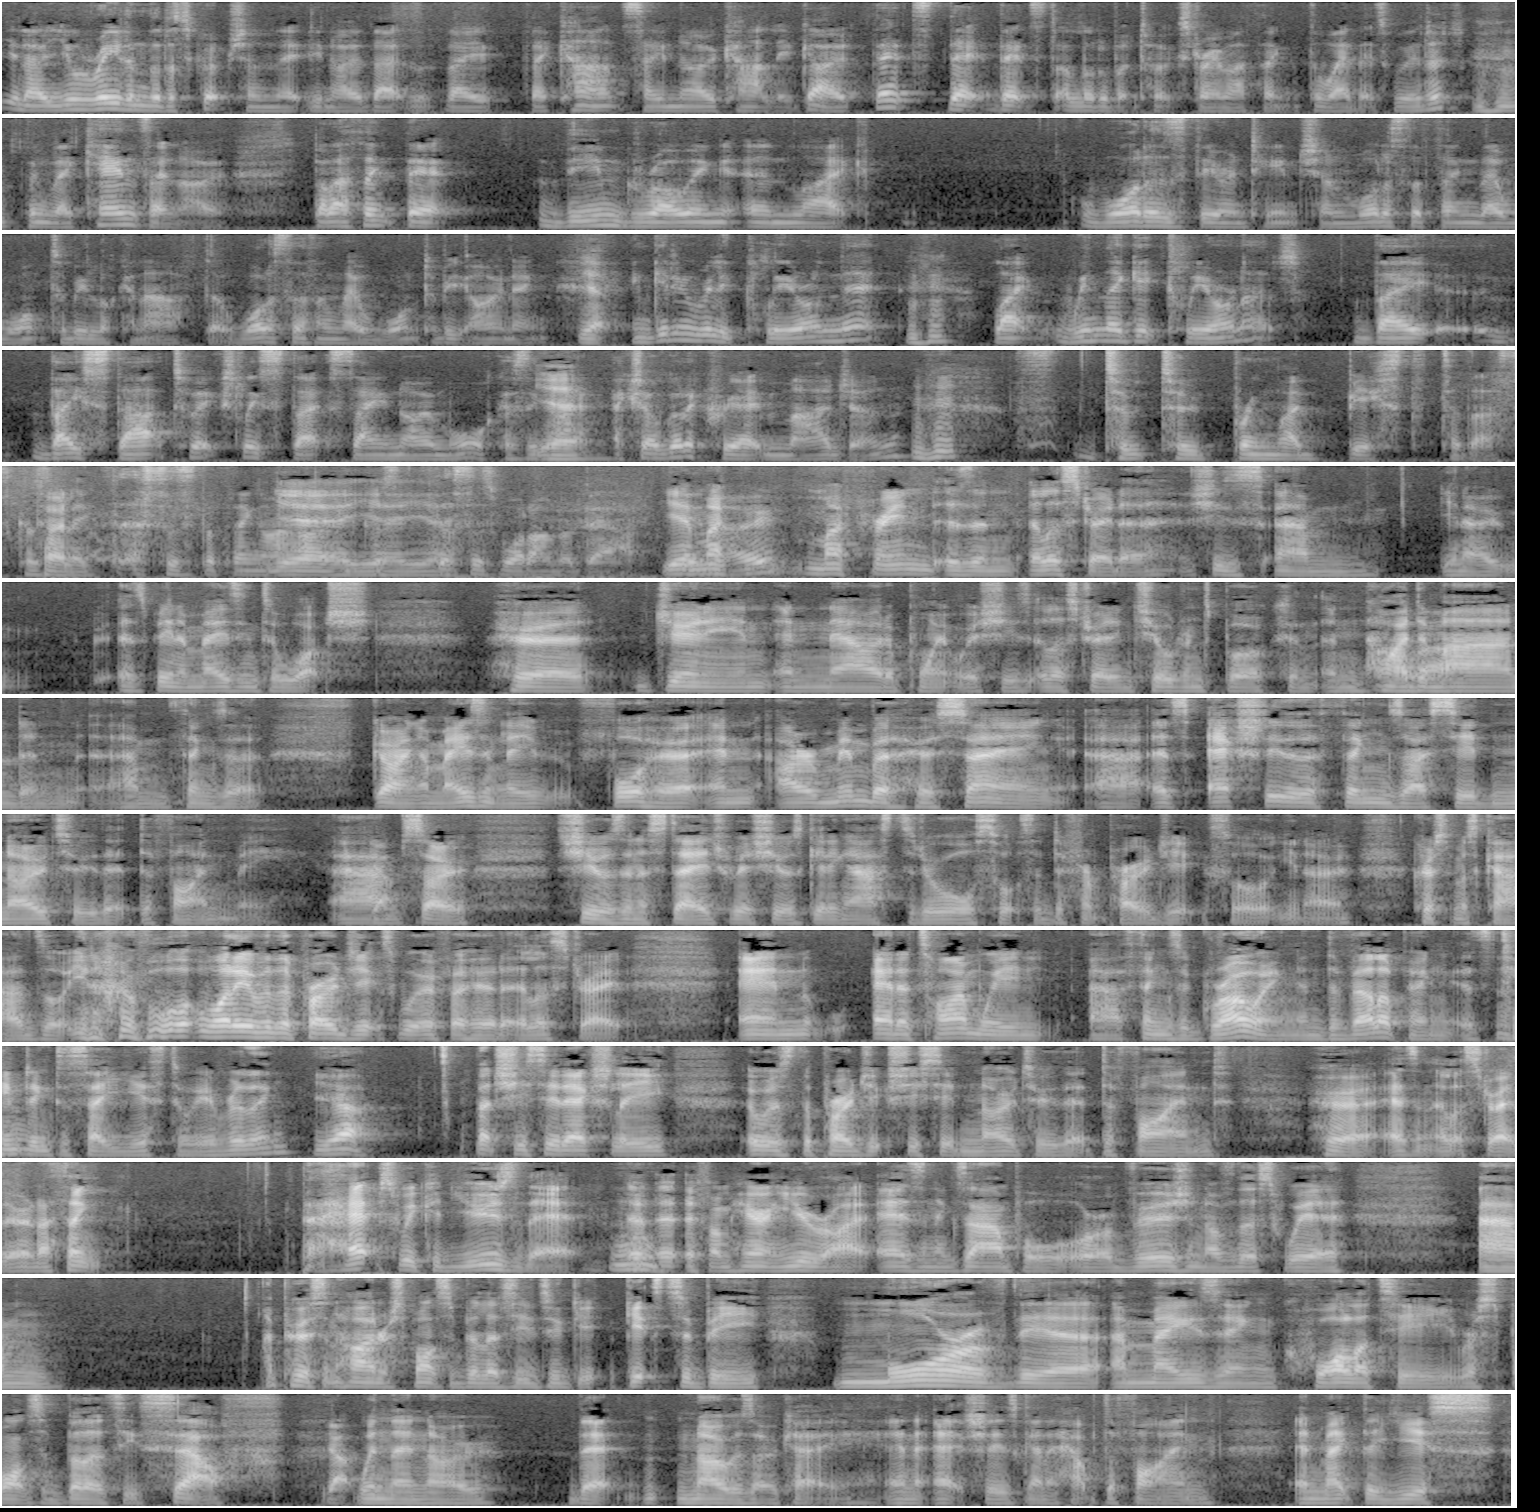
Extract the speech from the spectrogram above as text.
you know you'll read in the description that you know that they they can't say no, can't let go. That's that that's a little bit too extreme. I think the way that's worded. Mm-hmm. I think they can say no, but I think that them growing in like what is their intention? What is the thing they want to be looking after? What is the thing they want to be owning? Yeah. And getting really clear on that, like when they get clear on it, they they start to actually start say no more because they're Yeah. going, actually I've got to create margin f- to to bring my best to this because Totally. this is the thing I Yeah, own, yeah, yeah. this is what I'm about. Yeah, you my know? my friend is an illustrator. She's um, you know, it's been amazing to watch her journey and, and now at a point where she's illustrating children's book and, and high wow. demand and um, things are going amazingly for her. And I remember her saying, uh, "It's actually the things I said no to that defined me." Um, Yeah. So she was in a stage where she was getting asked to do all sorts of different projects, or you know, Christmas cards, or you know, whatever the projects were for her to illustrate. And at a time when uh, things are growing and developing, it's tempting to say yes to everything. yeah, But she said actually it was the projects she said no to that defined her as an illustrator. And I think perhaps we could use that, Mm. if I'm hearing you right, as an example or a version of this where um, a person high in responsibility to get, gets to be more of their amazing quality responsibility self when they know that no is okay and it actually is going to help define and make the yes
